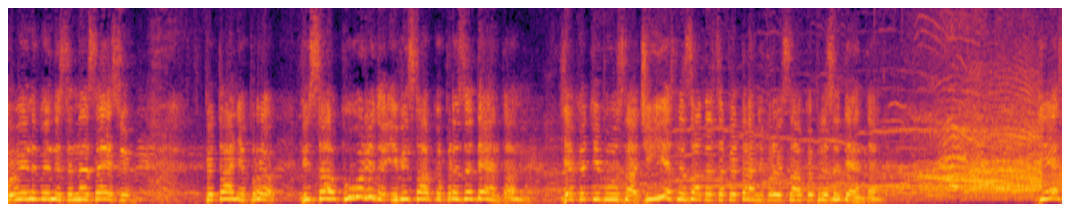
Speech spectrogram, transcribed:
повинні винести на сесію питання про відставку уряду і відставку президента. Я хотів би узнати, чи є на завтра це питання про відставку президента? Є?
